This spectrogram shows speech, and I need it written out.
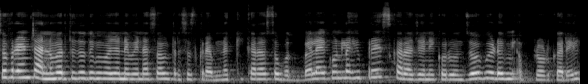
सो फ्रेंड चॅनलवरती जर तुम्ही माझ्या नवीन असाल तर सबस्क्राईब नक्की करा. सोबत बेल आयकॉनलाही प्रेस करा जेणेकरून जो व्हिडिओ मी अपलोड करेल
